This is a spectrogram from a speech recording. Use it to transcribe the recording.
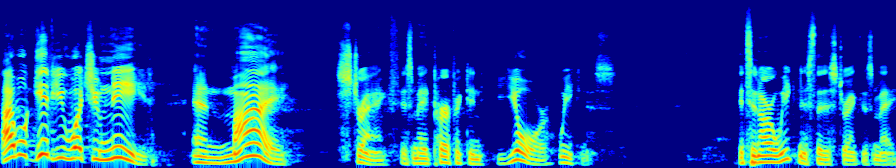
I will give you what you need, and my strength is made perfect in your weakness. It's in our weakness that his strength is made.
